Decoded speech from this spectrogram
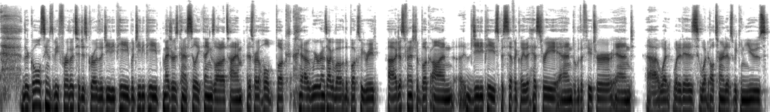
their goal seems to be further to just grow the GDP, but GDP measures kind of silly things a lot of the time. I just read a whole book. Yeah, we were going to talk about the books we read. Uh, I just finished a book on uh, GDP specifically, the history and the future and uh, what what it is, what alternatives we can use,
